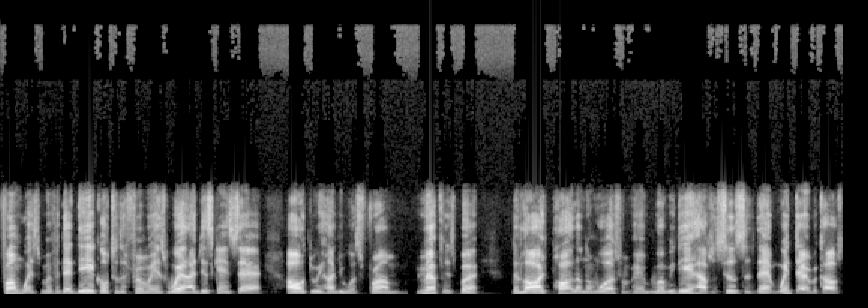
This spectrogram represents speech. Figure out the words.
from West Memphis that did go to the funeral as well. I just can't say all 300 was from Memphis, but the large part of them was from here. But we did have some citizens that went there because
